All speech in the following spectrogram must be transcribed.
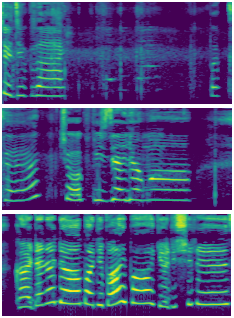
çocuklar. Bakın çok güzel ama. Kardan adam hadi bay bay görüşürüz.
